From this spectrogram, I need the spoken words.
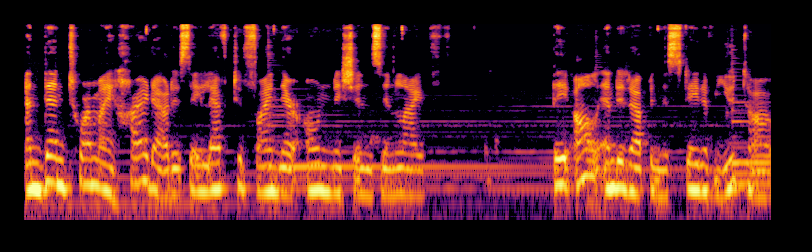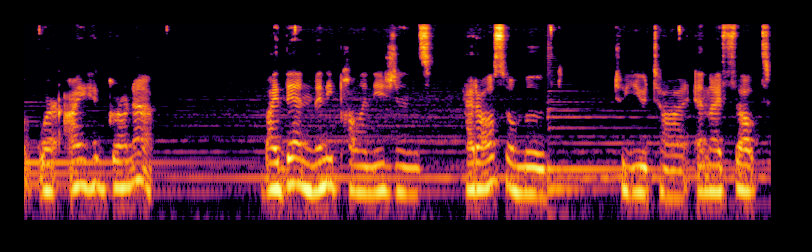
and then tore my heart out as they left to find their own missions in life. They all ended up in the state of Utah where I had grown up. By then, many Polynesians had also moved to Utah, and I felt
